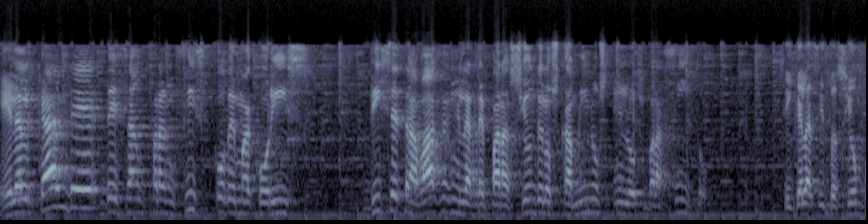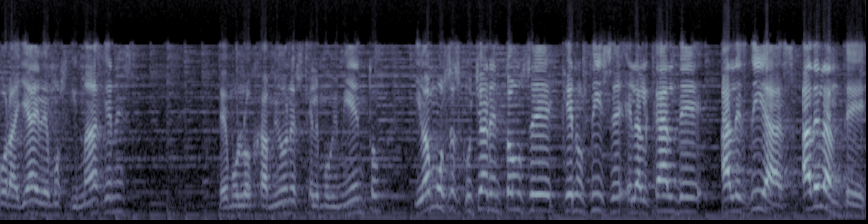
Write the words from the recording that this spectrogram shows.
El alcalde de San Francisco de Macorís dice trabajan en la reparación de los caminos en los bracitos. Así que la situación por allá y vemos imágenes, vemos los camiones, el movimiento. Y vamos a escuchar entonces qué nos dice el alcalde Alex Díaz. Adelante.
